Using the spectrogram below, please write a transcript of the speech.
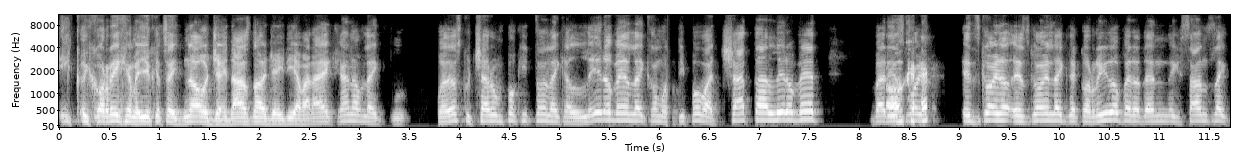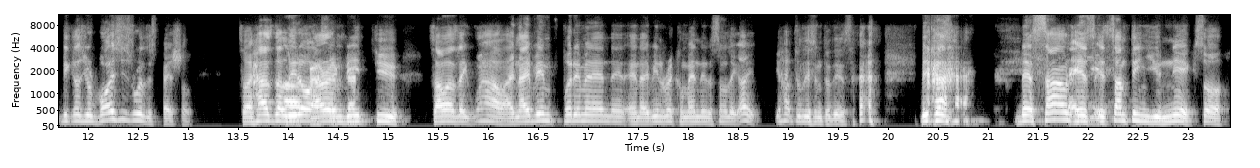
y, y, corrígeme, you could say, no, Jay, that's not JD, but I kind of like, puedo escuchar un poquito, like a little bit, like como tipo bachata, a little bit, but it's okay. going, it's going, it's going like the corrido, but then it sounds like, because your voice is really special. So it has the ah, little oh, R&B okay. too. So I was like, wow. And I've been putting it in and I've been recommending it. So like, oh, you have to listen to this because the sound is, is something unique. So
